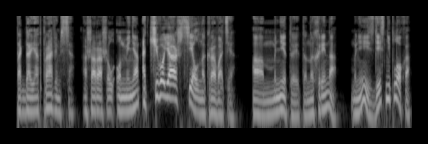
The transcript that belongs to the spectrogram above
тогда и отправимся», — ошарашил он меня, отчего я аж сел на кровати. «А мне-то это нахрена? Мне и здесь неплохо.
